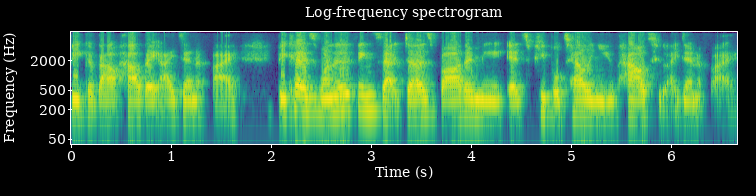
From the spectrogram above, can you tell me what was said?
speak about how they identify. Because one of the things that does bother me is people telling you how to identify.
